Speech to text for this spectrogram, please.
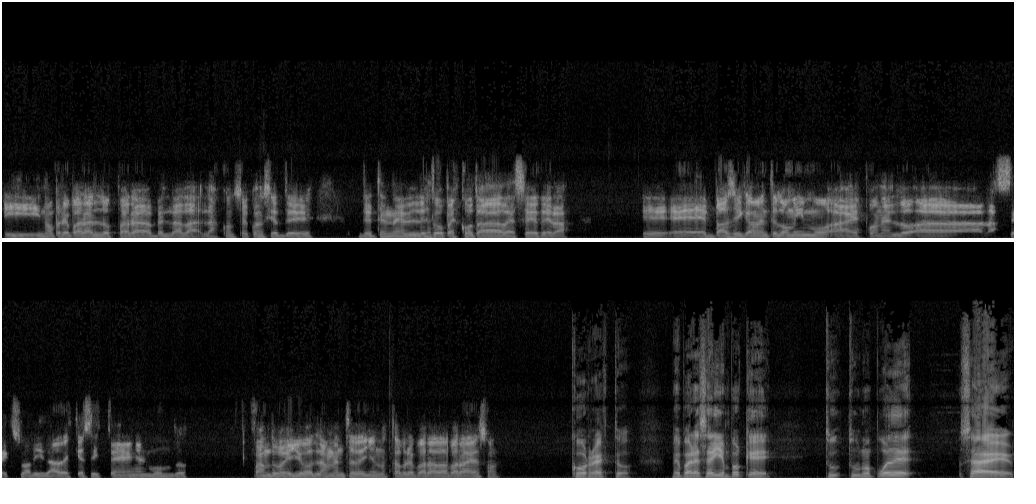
y, no prepararlos para verdad las consecuencias de, de tener ropa escotada etcétera eh, es básicamente lo mismo a exponerlo a las sexualidades que existen en el mundo cuando ellos, la mente de ellos no está preparada para eso. Correcto. Me parece bien porque tú, tú no puedes, o sea, eh,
